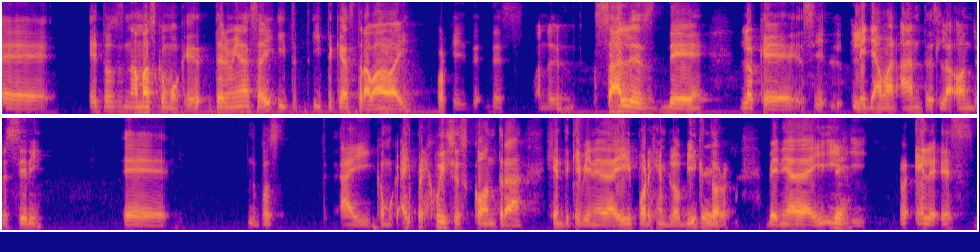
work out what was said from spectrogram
Eh, entonces nada más como que terminas ahí y te, y te quedas trabado ahí, porque de- cuando sales de lo que sí le llaman antes la Under City, eh, pues hay como que hay prejuicios contra gente que viene de ahí. Por ejemplo, Víctor venía de ahí y- Sí. y, él es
